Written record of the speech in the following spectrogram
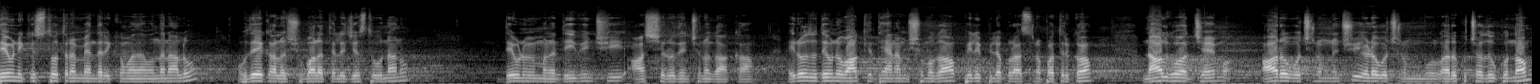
దేవునికి స్తోత్రం మీ అందరికీ వందనాలు. ఉదయకాల శుభాలు తెలియజేస్తూ ఉన్నాను. దేవుడు మిమ్మల్ని దీవించి ఆశీర్వదించునుగాక ఈరోజు దేవుని వాక్య ధ్యానాంశముగా పిలిపిలకు రాసిన పత్రిక నాలుగో అధ్యాయం ఆరో వచనం నుంచి ఏడో వచనం వరకు చదువుకుందాం.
